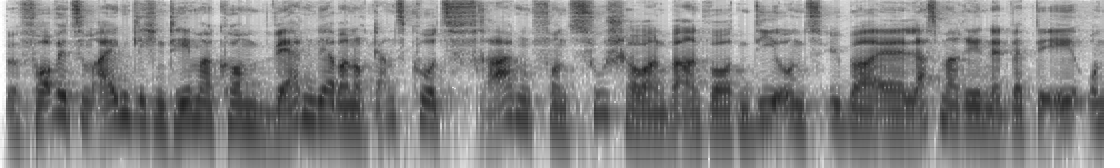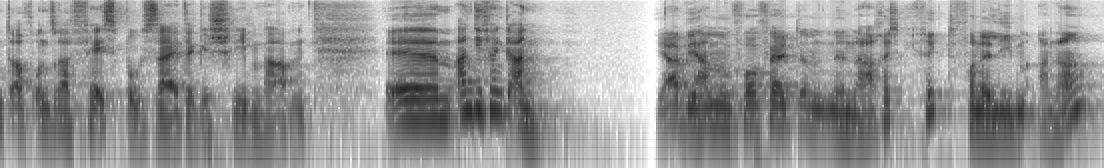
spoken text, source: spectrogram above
Bevor wir zum eigentlichen Thema kommen, werden wir aber noch ganz kurz Fragen von Zuschauern beantworten, die uns über äh, lassmalreden.web.de und auf unserer Facebook-Seite geschrieben haben. Ähm, Andi fängt an. Ja, wir haben im Vorfeld eine Nachricht gekriegt von der lieben Anna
